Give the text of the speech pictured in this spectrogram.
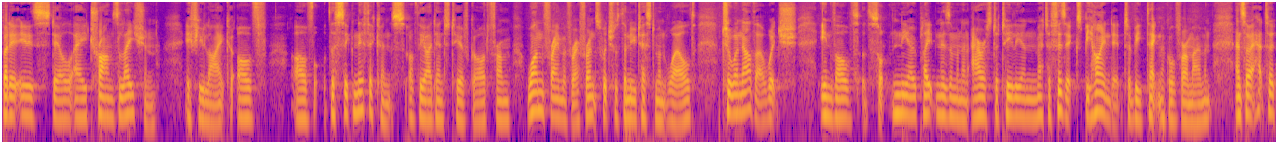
but it is still a translation, if you like, of of the significance of the identity of God from one frame of reference, which was the New Testament world, to another, which involves sort of Neoplatonism and an Aristotelian metaphysics behind it, to be technical for a moment. And so it had to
